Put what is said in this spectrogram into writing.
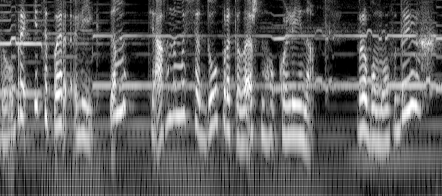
Добре, і тепер ліктем тягнемося до протилежного коліна. Робимо вдих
